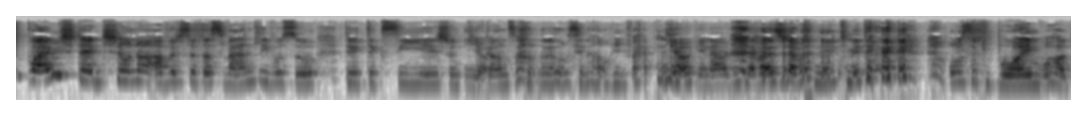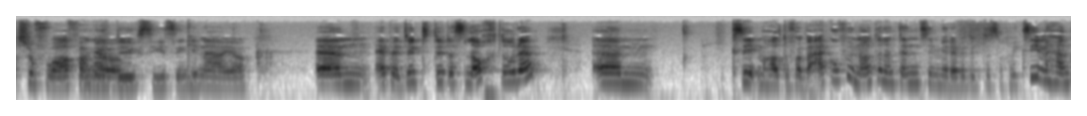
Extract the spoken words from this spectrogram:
Die Bäume stehen schon noch, aber so das Wändchen, das so dort war und die Ja. ganz anderen sind alle weg. ja, genau. Das ist einfach, es ist einfach nichts mit dem. Außer die Bäume, die halt schon von Anfang Ja. an durch waren. Genau, ja. Ähm, eben, dort, durch das Loch durch ähm, sieht man halt auf den Weg rauf, oder? Und dann sind wir eben dort so ein bisschen. Wir haben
